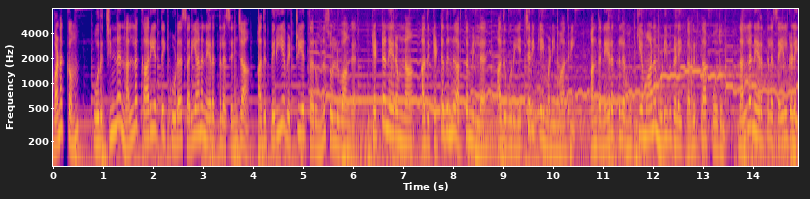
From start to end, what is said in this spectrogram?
வணக்கம். ஒரு சின்ன நல்ல காரியத்தை கூட சரியான நேரத்துல செஞ்சா அது பெரிய வெற்றியை தரும்னு சொல்லுவாங்க. கெட்ட நேரம்னா அது கெட்டதுன்னு அர்த்தம் இல்ல அது ஒரு எச்சரிக்கை மணி மாதிரி. அந்த நேரத்துல முக்கியமான முடிவுகளை தவிர்த்தா போதும். நல்ல நேரத்துல செயல்களை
